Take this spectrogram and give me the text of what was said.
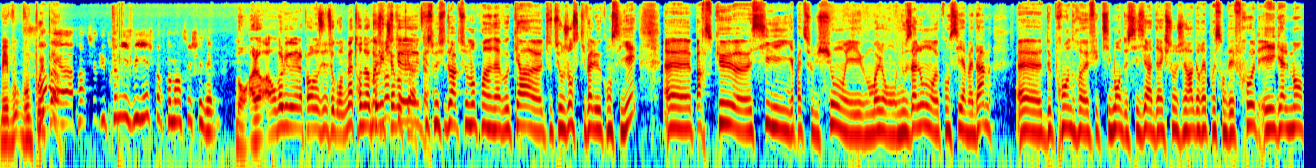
Mais vous, vous pouvez Non, pas. mais à partir du 1er juillet, je peux recommencer chez elle. Bon, alors on va lui donner la parole dans une seconde. Maître je pense avocat. que, que ce monsieur doit absolument prendre un avocat euh, toute urgence qui va le conseiller, euh, parce que euh, s'il n'y a pas de solution, et moi, on- nous allons conseiller à Madame euh, de prendre euh, effectivement, de saisir la Direction générale de répression des fraudes et également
